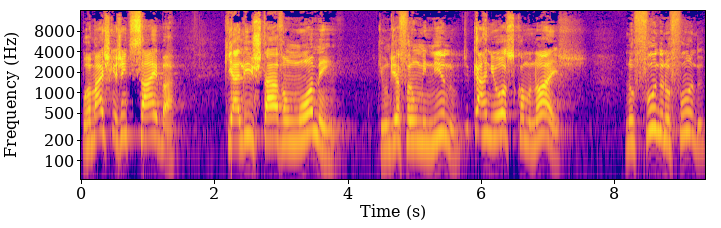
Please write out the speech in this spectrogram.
por mais que a gente saiba que ali estava um homem, que um dia foi um menino, de carne e osso como nós, no fundo, no fundo,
